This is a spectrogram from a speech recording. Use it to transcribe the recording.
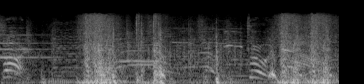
Start. Throw it down!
